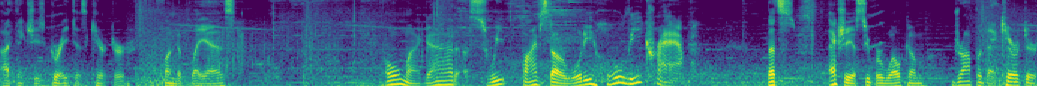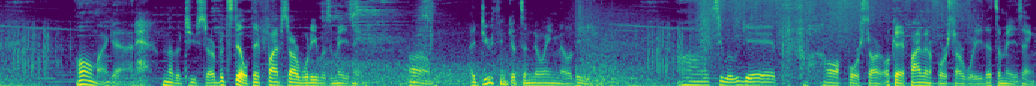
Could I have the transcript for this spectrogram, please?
I think she's great as a character. Fun to play as. Oh my god, a sweet 5-star Woody? Holy crap! That's actually a super welcome drop with that character. Oh my god, another 2-star, but still, the 5-star Woody was amazing. Um, I do think it's annoying though, the... Oh, let's see what we get. Oh, 4-star. Okay, 5 and a 4-star Woody, that's amazing.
